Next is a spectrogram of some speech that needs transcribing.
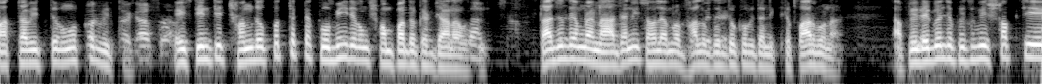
মাত্রাবৃত্ত এবং অক্ষরবৃত্ত এই তিনটি ছন্দ প্রত্যেকটা কবির এবং সম্পাদকের জানা উচিত। তা যদি আমরা না জানি, তাহলে আমরা ভালো গদ্য কবিতা লিখতে পারব না। আপনি দেখবেন যে পৃথিবীর সবচেয়ে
